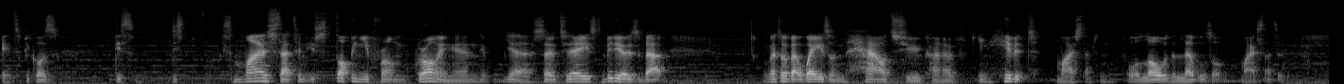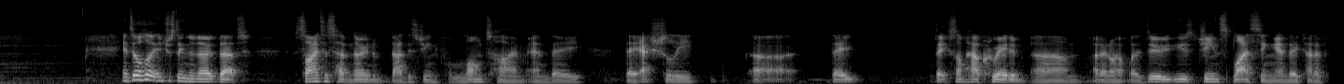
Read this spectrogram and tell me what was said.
It's because this this, this myostatin is stopping you from growing and yeah so today's video is about we're going to talk about ways on how to kind of inhibit myostatin or lower the levels of myostatin. It's also interesting to note that scientists have known about this gene for a long time and they they actually uh, they they somehow created um, I don't know what they do use gene splicing and they kind of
